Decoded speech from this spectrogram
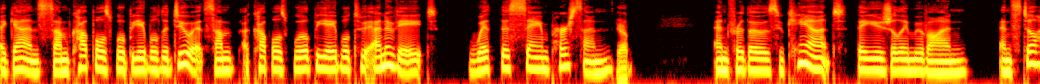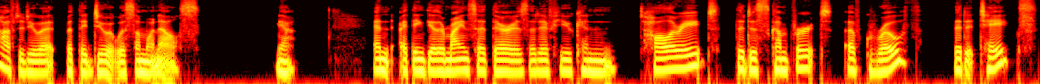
again, some couples will be able to do it. Some uh, couples will be able to innovate with this same person. Yep. And for those who can't, they usually move on and still have to do it, but they do it with someone else. Yeah. And I think the other mindset there is that if you can tolerate the discomfort of growth that it takes,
